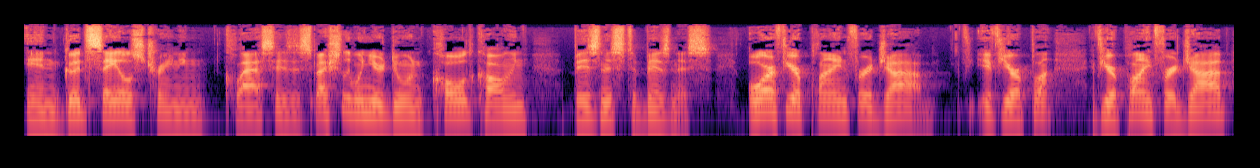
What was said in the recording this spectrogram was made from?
in good sales training classes, especially when you're doing cold calling business to business, or if you're applying for a job. If you're, apply, if you're applying for a job,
